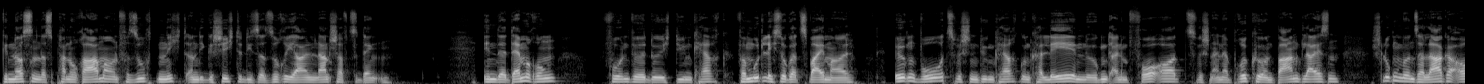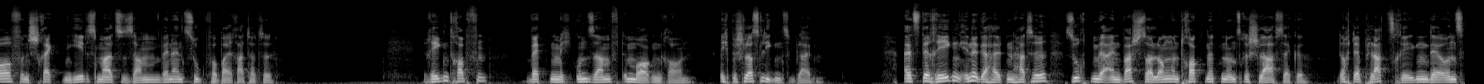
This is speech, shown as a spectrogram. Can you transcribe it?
genossen das Panorama und versuchten nicht an die Geschichte dieser surrealen Landschaft zu denken. In der Dämmerung fuhren wir durch Dunkerque, vermutlich sogar zweimal. Irgendwo zwischen Dunkerque und Calais, in irgendeinem Vorort, zwischen einer Brücke und Bahngleisen, schlugen wir unser Lager auf und schreckten jedes Mal zusammen, wenn ein Zug vorbeiratterte. Regentropfen weckten mich unsanft im Morgengrauen. Ich beschloss, liegen zu bleiben. Als der Regen innegehalten hatte, suchten wir einen Waschsalon und trockneten unsere Schlafsäcke. Doch der Platzregen, der uns,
